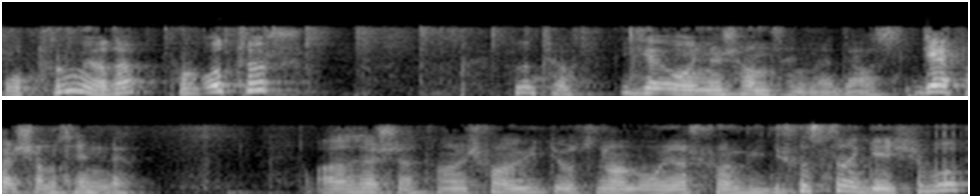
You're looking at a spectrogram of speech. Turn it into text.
Oturmuyor da. Tamam otur. Lan tamam. Gel oynayacağım seninle hadi. Gel paşam seninle. Arkadaşlar tanışma videosundan oynaşma videosuna geçti bu.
